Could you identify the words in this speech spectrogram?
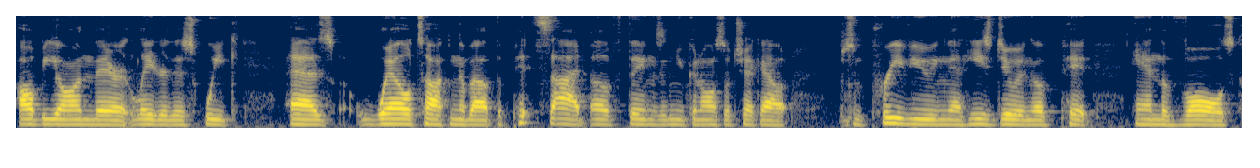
I'll be on there later this week as well, talking about the Pitt side of things. And you can also check out some previewing that he's doing of Pitt and the Vols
